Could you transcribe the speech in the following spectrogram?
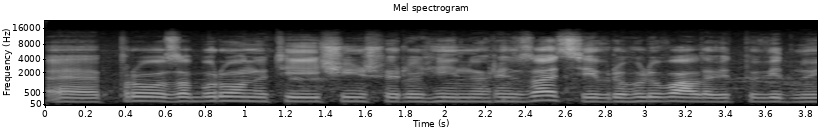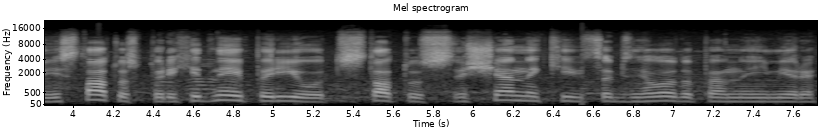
е, про заборону тієї чи іншої релігійної організації, врегулювала відповідно її статус, перехідний період, статус священників, це б зняло до певної міри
